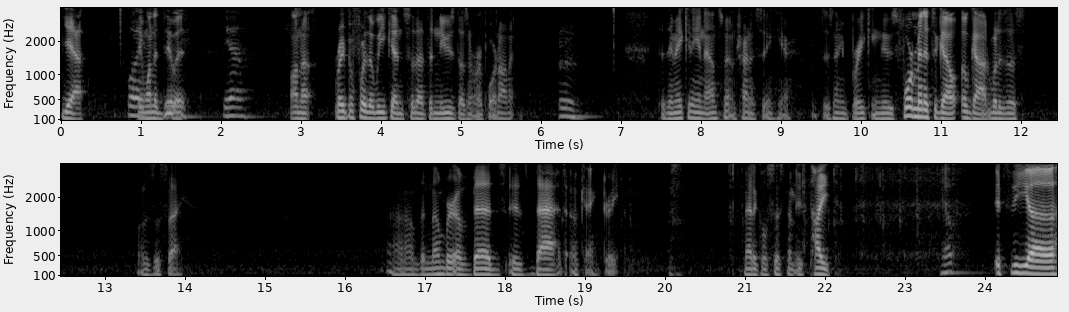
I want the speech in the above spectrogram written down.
Yeah, Well, they like, want to do it Yeah. on a right before the weekend so that the news doesn't report on it. Mm. Did they make any announcement? I'm trying to see here if there's any breaking news. Four minutes ago. Oh God, what is this? What does this say? Uh, the number of beds is bad. Okay, great. Medical system is tight. Yep. It's the uh,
